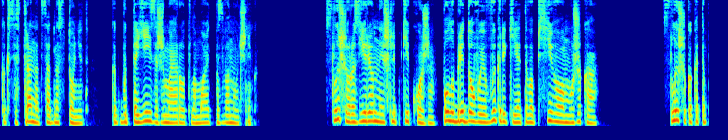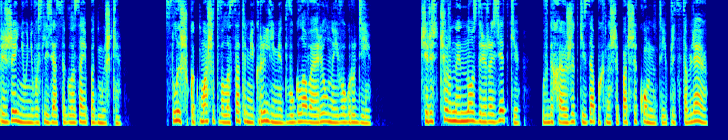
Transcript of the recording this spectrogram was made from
как сестра надсадно стонет — как будто ей, зажимая рот, ломают позвоночник. Слышу разъяренные шлепки кожи, полубредовые выкрики этого псивого мужика. Слышу, как от напряжения у него слезятся глаза и подмышки. Слышу, как машет волосатыми крыльями двуглавый орел на его груди. Через черные ноздри розетки вдыхаю жидкий запах нашей падшей комнаты и представляю,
